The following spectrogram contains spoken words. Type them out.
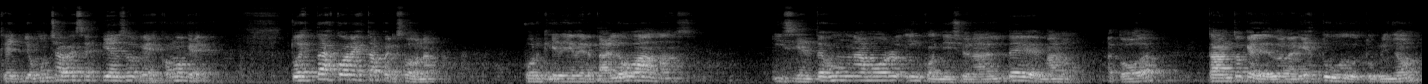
que yo muchas veces pienso que es como que tú estás con esta persona porque de verdad lo amas y sientes un amor incondicional de hermano a todas, tanto que le donarías tu, tu riñón,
